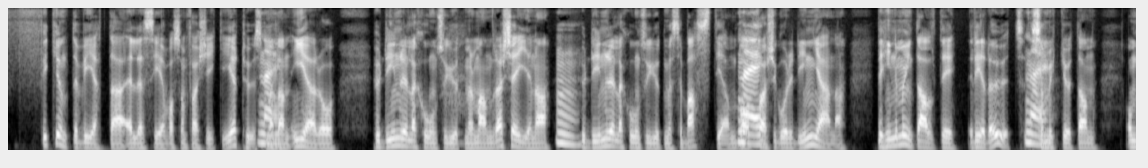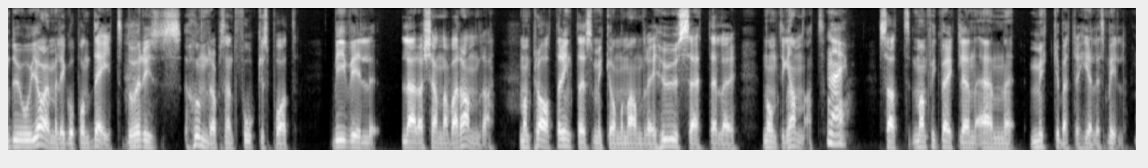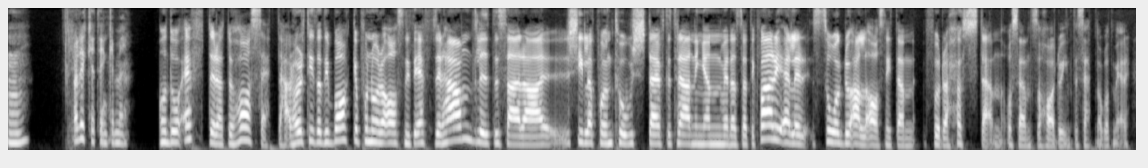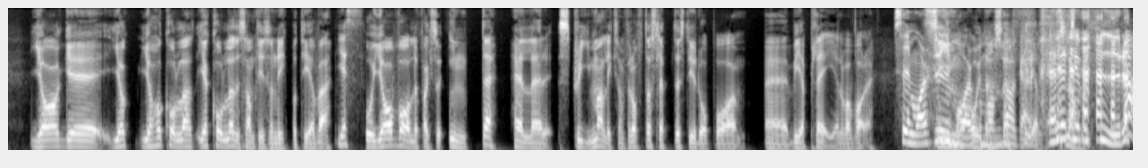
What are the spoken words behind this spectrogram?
fick ju inte veta eller se vad som försiggick i ert hus Nej. mellan er och hur din relation såg ut med de andra tjejerna, Mm. hur din relation såg ut med Sebastian, Nej. vad försiggår i din hjärna? Det hinner man ju inte alltid reda ut Nej. så mycket, utan om du och jag Emelie går på en dejt, då är det ju s- 100% fokus på att vi vill lära känna varandra. Man pratar inte så mycket om de andra i huset eller någonting annat. Nej. Så att man fick verkligen en mycket bättre helhetsbild. Mm. Ja, det kan jag tänka mig. Och då efter att du har sett det här, har du tittat tillbaka på några avsnitt i efterhand? Lite så här, uh, chilla på en torsdag efter träningen medan du äter kvarg? Eller såg du alla avsnitten förra hösten och sen så har du inte sett något mer? Jag, eh, jag, jag, har kollat, jag kollade samtidigt som det gick på TV Yes. och jag valde faktiskt att inte heller streama, liksom, för ofta släpptes det ju då på eh, Viaplay, eller vad var det? Simor. Si- Simor. på måndagar. Eller Klant. TV4.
